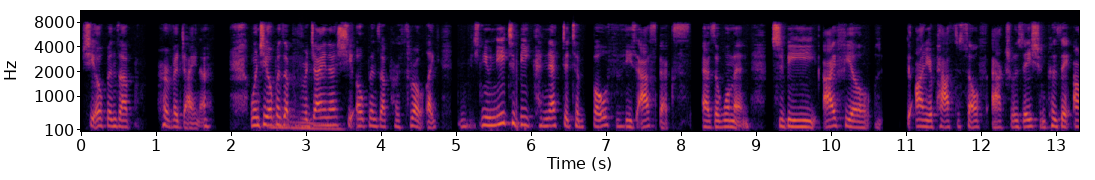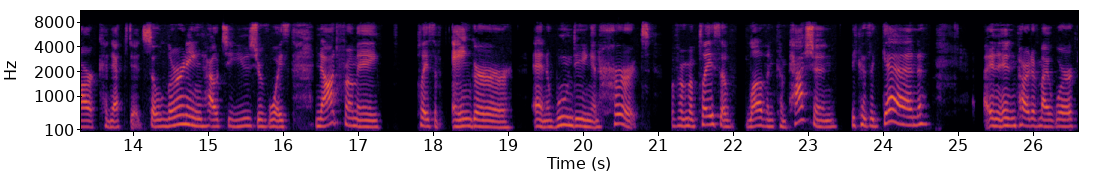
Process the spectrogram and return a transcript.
she opens up her vagina. When she opens up her vagina, she opens up her throat. Like you need to be connected to both of these aspects as a woman to be, I feel, on your path to self actualization because they are connected. So learning how to use your voice, not from a place of anger and wounding and hurt, but from a place of love and compassion. Because again, in, in part of my work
